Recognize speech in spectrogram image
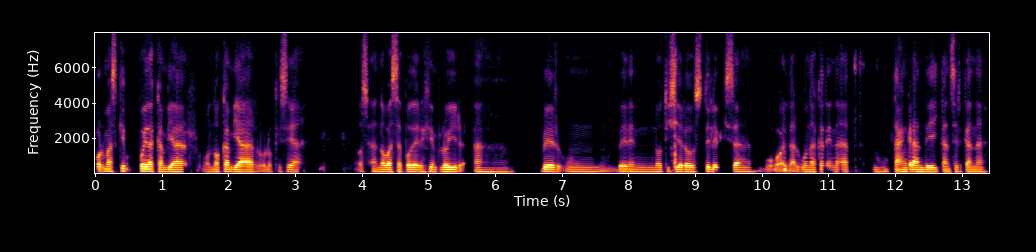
por más que pueda cambiar o no cambiar o lo que sea, o sea, no vas a poder, ejemplo, ir a ver un, ver en noticieros Televisa o en alguna cadena tan grande y tan cercana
